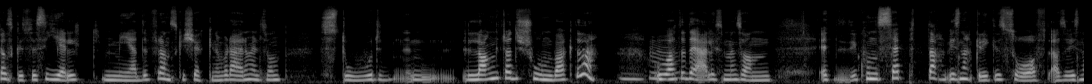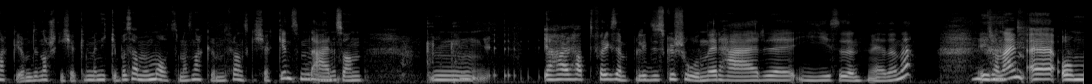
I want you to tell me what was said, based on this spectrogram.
ganske spesielt med det franske kjøkkenet, hvor det er en veldig sånn stor, lang tradisjon bak det. da. Og at det er liksom en sånn et konsept. da. Vi snakker ikke så ofte, altså vi snakker om det norske kjøkken, men ikke på samme måte som man snakker om det franske kjøkken. Som det er en sånn mm, Jeg har hatt f.eks. i diskusjoner her eh, i studentmediene i Trondheim eh, om,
